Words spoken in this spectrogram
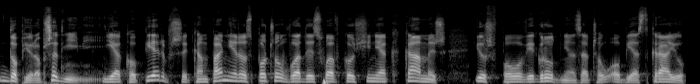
dopiero przed nimi. Jako pierwszy kampanię rozpoczął Władysław Kosiniak-Kamysz. Już w połowie grudnia zaczął objazd kraju.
